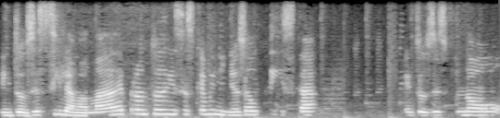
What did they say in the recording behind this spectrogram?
Entonces, si la mamá de pronto dice que mi niño es autista, entonces no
